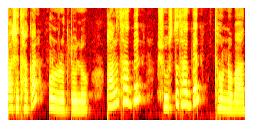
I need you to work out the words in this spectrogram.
পাশে থাকার অনুরোধ রইল। ভালো থাকবেন, সুস্থ থাকবেন, ধন্যবাদ।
